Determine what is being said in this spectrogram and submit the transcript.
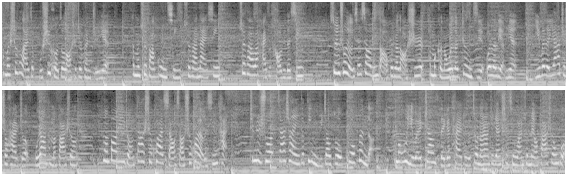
他们生来就不适合做老师这份职业，他们缺乏共情，缺乏耐心，缺乏为孩子考虑的心。所以说，有一些校领导或者老师，他们可能为了政绩，为了脸面。一味的压制受害者，不让他们发声，他们抱有一种大事化小、小事化了的心态，甚至说加上一个定语叫做过分的，他们误以为这样子的一个态度就能让这件事情完全没有发生过。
